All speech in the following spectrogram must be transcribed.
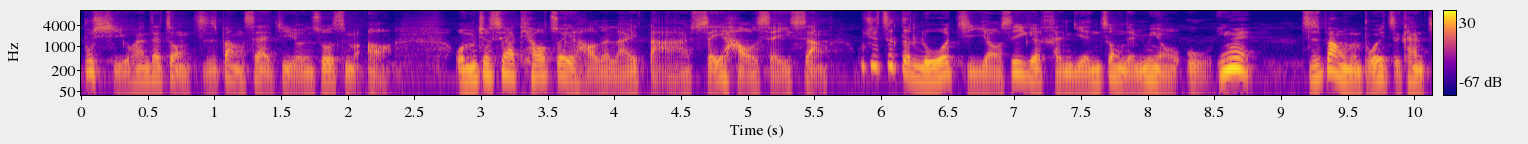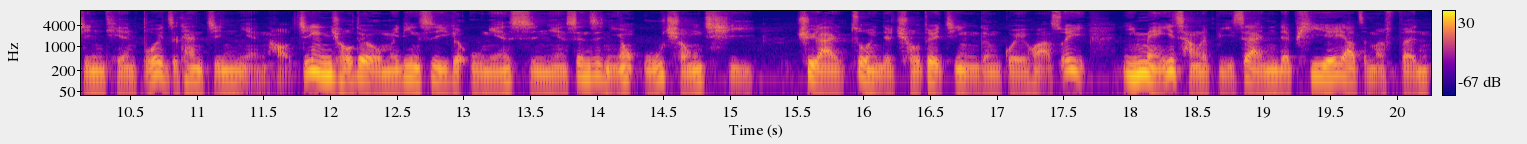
不喜欢在这种直棒赛季有人说什么哦，我们就是要挑最好的来打，谁好谁上。我觉得这个逻辑哦是一个很严重的谬误，因为职棒我们不会只看今天，不会只看今年。好，经营球队我们一定是一个五年、十年，甚至你用无穷期。去来做你的球队经营跟规划，所以你每一场的比赛，你的 PA 要怎么分？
